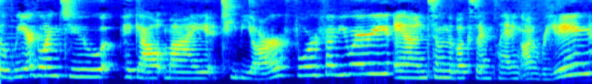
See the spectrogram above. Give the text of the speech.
So we are going to pick out my TBR for February and some of the books that I'm planning on reading.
